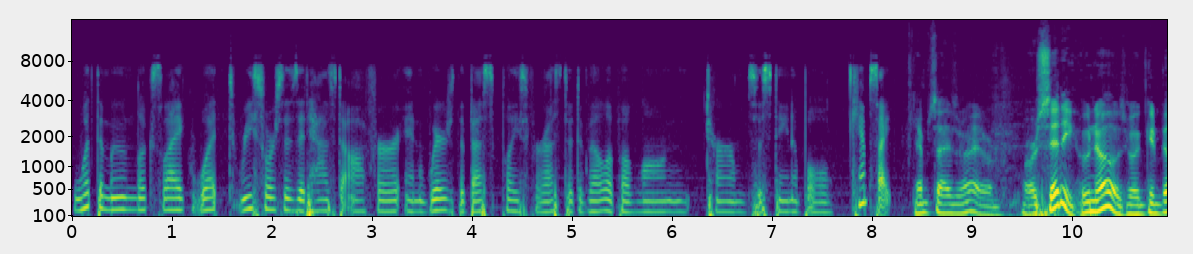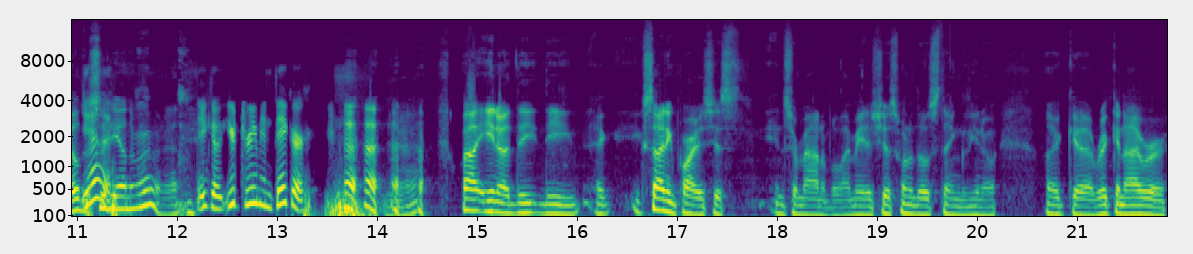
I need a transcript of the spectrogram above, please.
what the moon looks like, what resources it has to offer, and where's the best place for us to develop a long term sustainable campsite. Campsite, right. Or, or city. Who knows? We can build a city on the moon. There you go. You're dreaming bigger. Yeah. Well, you know, the the uh, exciting part is just insurmountable. I mean, it's just one of those things. You know, like uh, Rick and I were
